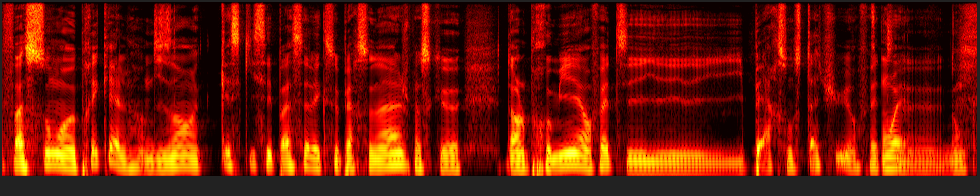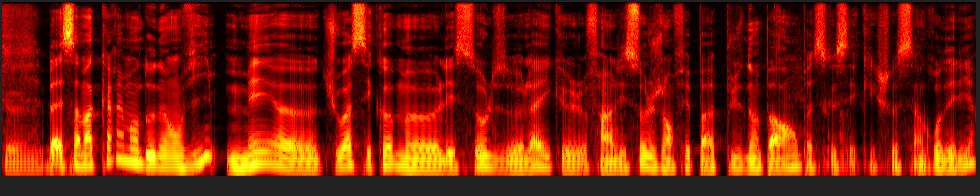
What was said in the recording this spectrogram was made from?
façon euh, préquelle, en disant qu'est-ce qui s'est passé avec ce personnage? Parce que dans le premier, en fait, il, il perd son statut, en fait. Ouais. Euh, donc, euh, Bah, ça m'a carrément donné envie, mais tu vois, c'est comme les Souls like, enfin les Souls, j'en fais pas plus d'un par an parce que c'est quelque chose, c'est un gros délire.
